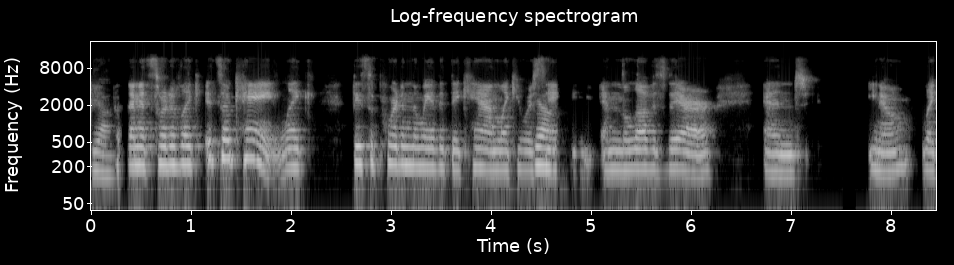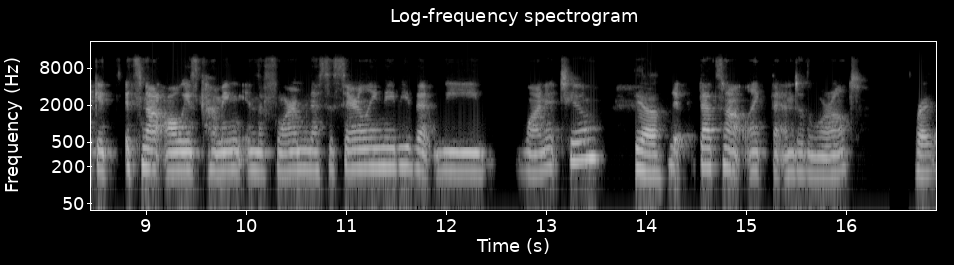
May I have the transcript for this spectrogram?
Yeah. But then it's sort of like it's okay. Like they support in the way that they can like you were yeah. saying and the love is there. And you know like it, it's not always coming in the form necessarily maybe that we want it to. Yeah. That's not like the end of the world. Right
